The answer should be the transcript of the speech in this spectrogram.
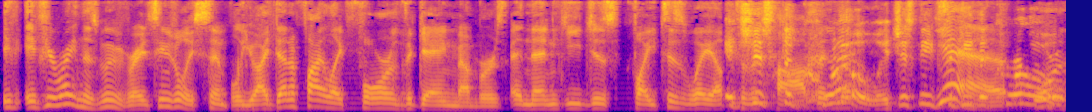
if, if you're writing this movie, right, it seems really simple. You identify like four of the gang members, and then he just fights his way up It's to the top. It's just the and then- crow. It just needs yeah, to be the crow. Or,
